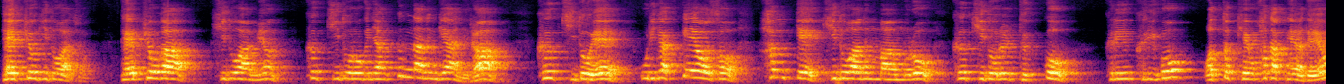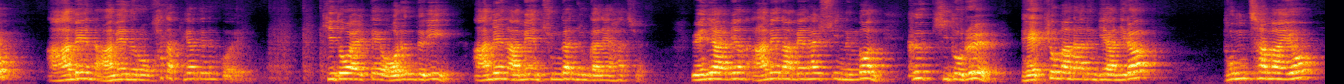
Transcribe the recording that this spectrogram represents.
대표 기도하죠. 대표가 기도하면 그 기도로 그냥 끝나는 게 아니라 그 기도에 우리가 깨어서 함께 기도하는 마음으로 그 기도를 듣고 그리고 어떻게 화답해야 돼요? 아멘, 아멘으로 화답해야 되는 거예요. 기도할 때 어른들이 아멘, 아멘 중간중간에 하죠. 왜냐하면 아멘, 아멘 할 수 있는 건 그 기도를 대표만 하는 게 아니라 동참하여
